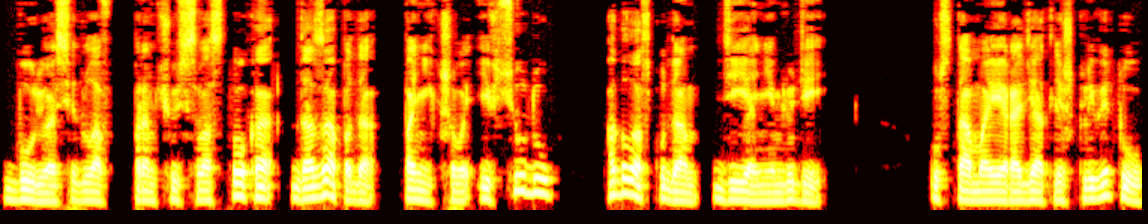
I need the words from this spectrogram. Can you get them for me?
бурю оседлав, промчусь с востока до запада, поникшего и всюду, а глазку дам деянием людей. Уста мои родят лишь клевету.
